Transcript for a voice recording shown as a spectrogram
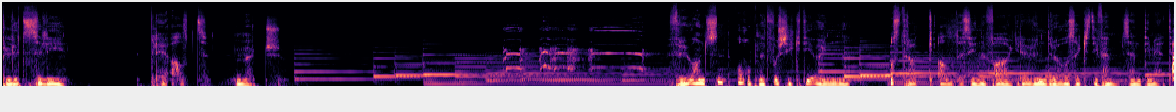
Plutselig ble alt mørkt. Fru Arntzen åpnet forsiktig øynene og strakk alle sine fagre 165 centimeter.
